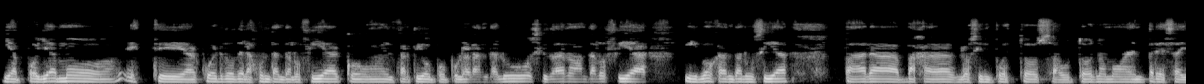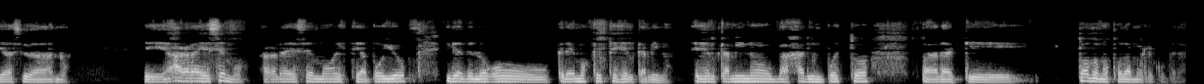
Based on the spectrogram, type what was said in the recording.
y apoyamos este acuerdo de la Junta de Andalucía con el Partido Popular Andaluz, Ciudadanos Andalucía y Vox Andalucía para bajar los impuestos autónomos, a empresas y a ciudadanos. Eh, agradecemos, agradecemos este apoyo y desde luego creemos que este es el camino. Es el camino bajar impuestos para que todos nos podamos recuperar.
